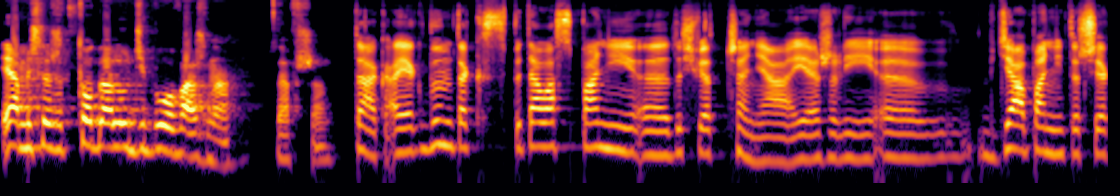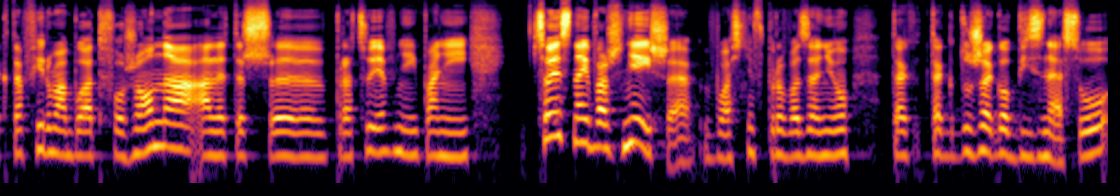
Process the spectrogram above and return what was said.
Ja myślę, że to dla ludzi było ważne zawsze. Tak, a jakbym tak spytała z Pani e, doświadczenia, jeżeli e, widziała Pani też, jak ta firma była tworzona, ale też e, pracuje w niej Pani. Co jest najważniejsze właśnie w prowadzeniu tak, tak dużego biznesu,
